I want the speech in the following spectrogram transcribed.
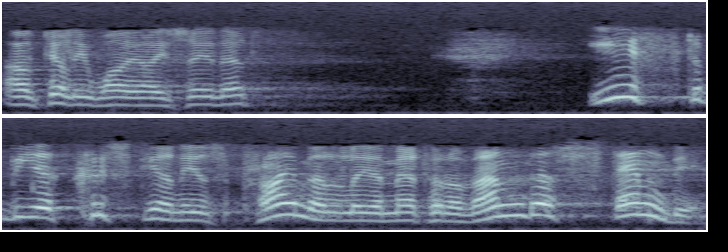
I'll tell you why I say that. If to be a Christian is primarily a matter of understanding,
